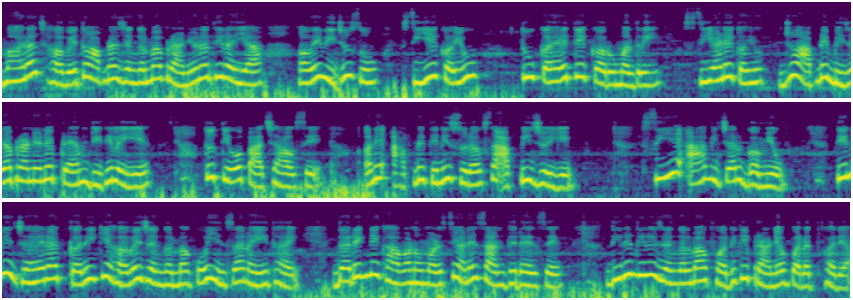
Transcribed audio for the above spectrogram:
મહારાજ, હવે તો આપણા જંગલમાં પ્રાણીઓ નથી રહ્યા. હવે બીજું શું? સિંહે કહ્યું તું કહે તે કરું, મંત્રી. શિયાળે કહ્યું, જો આપણે બીજા પ્રાણીઓને પ્રેમ જીતી લઈએ, તો તેઓ પાછા આવશે અને આપણે તેની સુરક્ષા આપવી જોઈએ. સિંહે આ વિચાર ગમ્યો. તેને જાહેરાત કરી કે હવે જંગલમાં કોઈ હિંસા નહીં થાય. દરેકને ખાવાનું મળશે અને શાંતિ રહેશે. ધીરે ધીરે જંગલમાં ફરીથી પ્રાણીઓ પરત ફર્યા.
